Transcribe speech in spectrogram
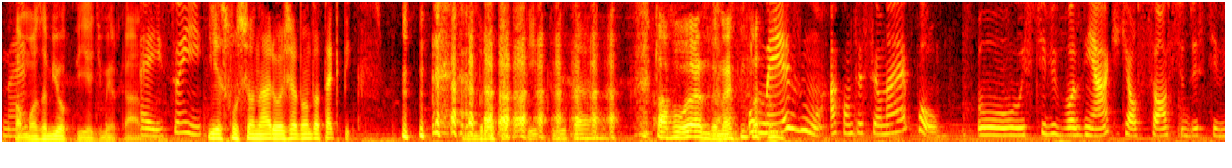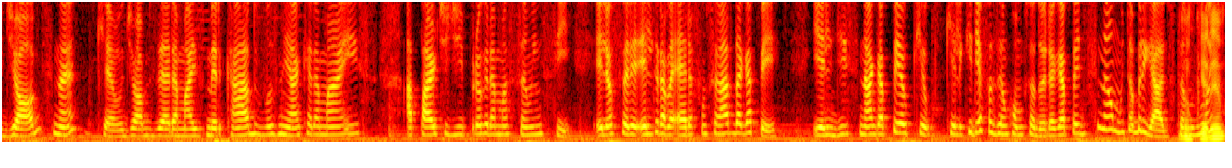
Né? Famosa miopia de mercado. É isso aí. E esse funcionário hoje é dono da TechPix. Abriu a TechPix e tá... Tá voando, né? O mesmo aconteceu na Apple. O Steve Wozniak, que é o sócio do Steve Jobs, né? Que é o Jobs era mais mercado, o Wozniak era mais a parte de programação em si. Ele, ofere... ele traba- era funcionário da HP. E ele disse na HP que, que ele queria fazer um computador. A HP disse: não, muito obrigado, estamos muito queremos-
